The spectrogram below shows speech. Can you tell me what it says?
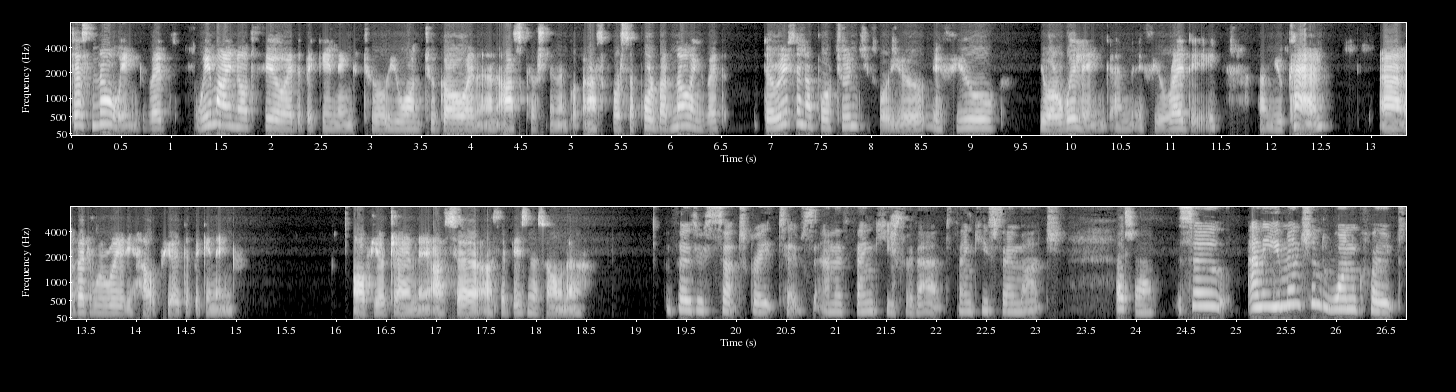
just knowing that we might not feel at the beginning to you want to go and, and ask question and ask for support but knowing that there is an opportunity for you if you you are willing and if you're ready um, you can uh, that will really help you at the beginning of your journey as a as a business owner those are such great tips, Anna. Thank you for that. Thank you so much. Pleasure. So, Anna, you mentioned one quote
